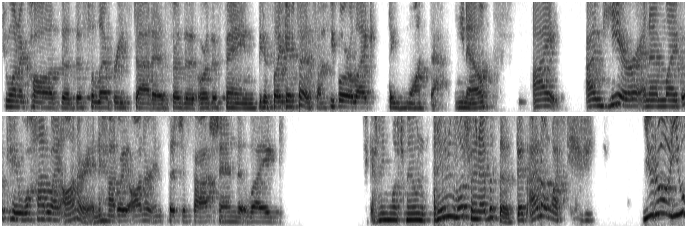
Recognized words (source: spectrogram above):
if you want to call it the the celebrity status or the or the fame because like i said some people are like they want that you know i i'm here and i'm like okay well how do i honor it and how do i honor it in such a fashion that like I don't even watch my own. I don't even watch my own episodes, guys. I don't watch TV. You don't you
